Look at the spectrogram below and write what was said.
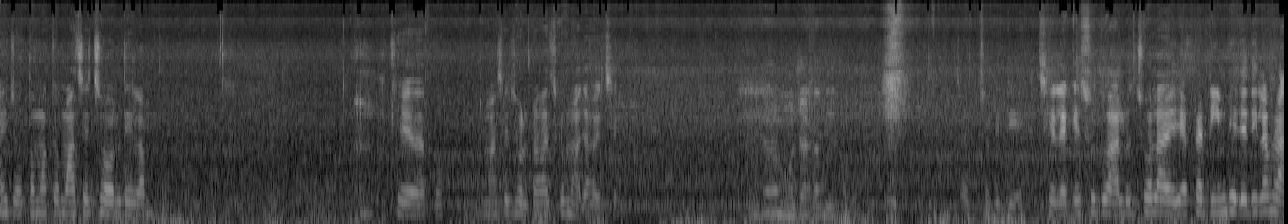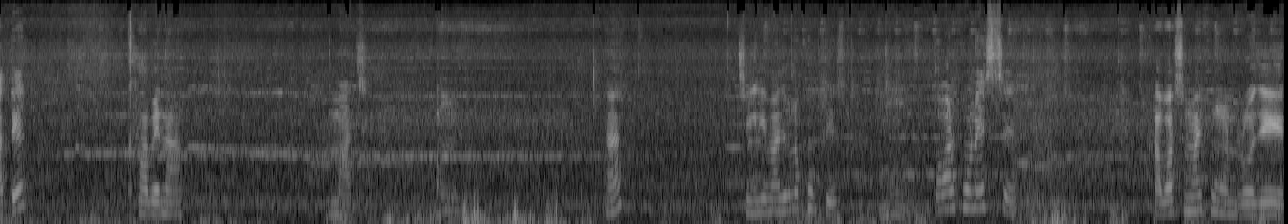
এই তো তোমাকে মাছের ঝোল দিলাম। খেয়ে দেখো মাছের ঝোলটা আজকে মজা হয়েছে। দিয়ে খাব। দিয়ে ছেলেকে শুধু আলুর ঝোল আর এই একটা ডিম ভেজে দিলাম রাতে খাবে না। মাছ। হ্যাঁ? চিংড়ি মাছগুলো খুব টেস্ট হুম। তোমার ফোন এসছে? খাবার সময় ফোন রোজের।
